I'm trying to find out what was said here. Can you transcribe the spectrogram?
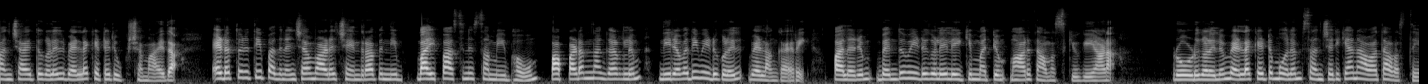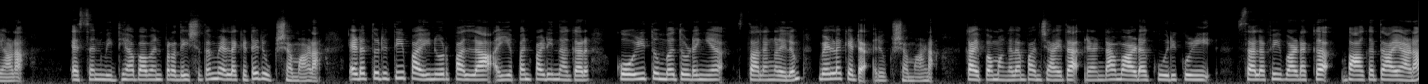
പഞ്ചായത്തുകളിൽ വെള്ളക്കെട്ട് രൂക്ഷമായത്. എടത്തുരുത്തി പതിനഞ്ചാം വാർഡ് ചേന്ദ്രാപിന്നി ബൈപ്പാസിന് സമീപവും പപ്പടം നഗറിലും നിരവധി വീടുകളിൽ വെള്ളം കയറി. പലരും ബന്ധുവീടുകളിലേക്കും മറ്റും മാറി താമസിക്കുകയാണ്. റോഡുകളിലും വെള്ളക്കെട്ട് മൂലം സഞ്ചരിക്കാനാവാത്ത അവസ്ഥയാണ്. എസ് എൻ വിദ്യാഭവൻ പ്രദേശത്തും വെള്ളക്കെട്ട് രൂക്ഷമാണ്. എടത്തുരുത്തി പൈനൂർ പല്ല അയ്യപ്പൻപടി നഗർ കോഴിത്തുമ്പ് തുടങ്ങിയ സ്ഥലങ്ങളിലും വെള്ളക്കെട്ട് രൂക്ഷമാണ്. കയ്പമംഗലം പഞ്ചായത്ത് രണ്ടാം വാർഡ് കൂരിക്കുഴി സലഫി വടക്ക് ഭാഗത്തായാണ്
